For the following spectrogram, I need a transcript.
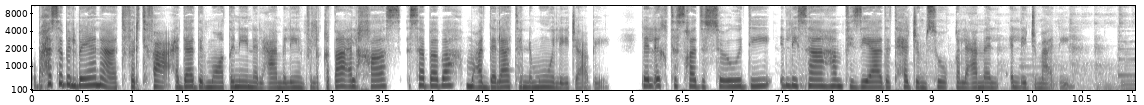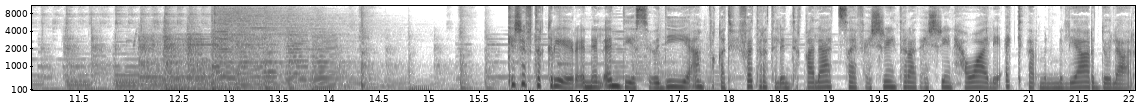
وبحسب البيانات في ارتفاع أعداد المواطنين العاملين في القطاع الخاص سببه معدلات النمو الإيجابي. للاقتصاد السعودي اللي ساهم في زيادة حجم سوق العمل الإجمالي. كشف تقرير أن الأندية السعودية أنفقت في فترة الانتقالات صيف 2023 حوالي أكثر من مليار دولار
